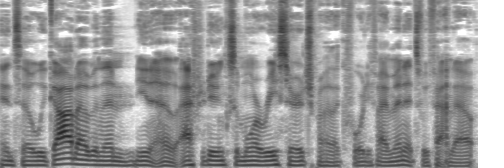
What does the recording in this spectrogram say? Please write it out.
And so we got them, and then you know after doing some more research, probably like forty five minutes, we found out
